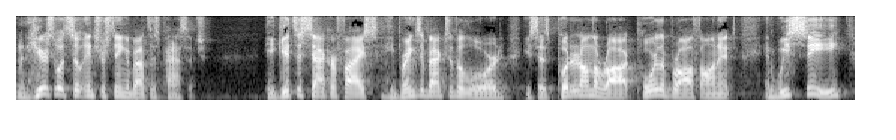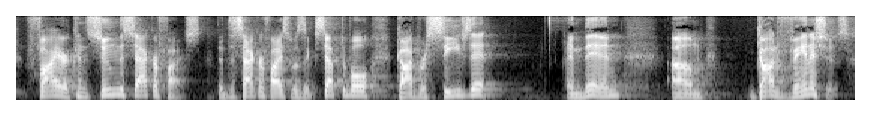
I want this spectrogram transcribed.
and here's what's so interesting about this passage. He gets a sacrifice, he brings it back to the Lord. He says, Put it on the rock, pour the broth on it. And we see fire consume the sacrifice, that the sacrifice was acceptable. God receives it. And then um, God vanishes.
